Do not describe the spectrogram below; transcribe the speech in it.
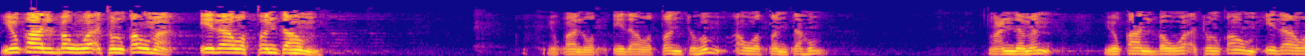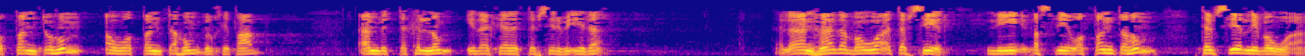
يقال بوأت القوم إذا وطنتهم. يقال إذا وطنتهم أو وطنتهم. وعند من؟ يقال بوأت القوم إذا وطنتهم أو وطنتهم بالخطاب. أم بالتكلم إذا كان التفسير بإذا. الآن هذا بوأ تفسير لقصد وطنتهم تفسير لبوأ.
